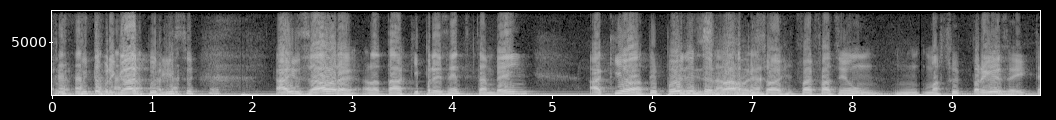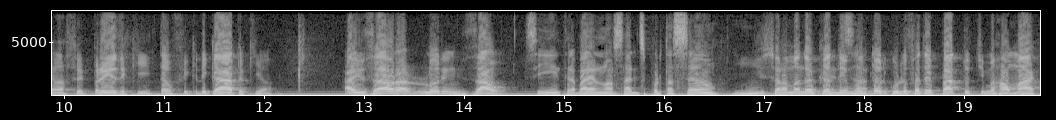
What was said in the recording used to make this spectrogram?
muito obrigado por isso. A Isaura, ela está aqui presente também. Aqui, ó, depois do intervalo, pessoal, a gente vai fazer um, um- uma surpresa aí, tem uma surpresa aqui, então fique ligado aqui, ó. A Isaura Lorenzal. Sim, trabalha na nossa área de exportação. Isso, ela mandou aqui, ó. Tenho muito orgulho de fazer parte do time Hallmark.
